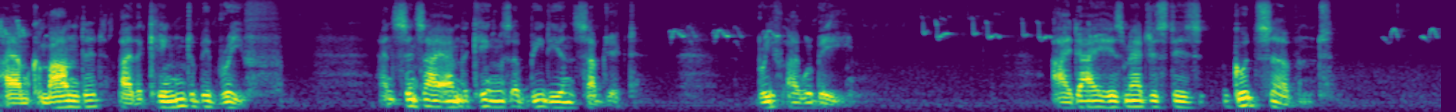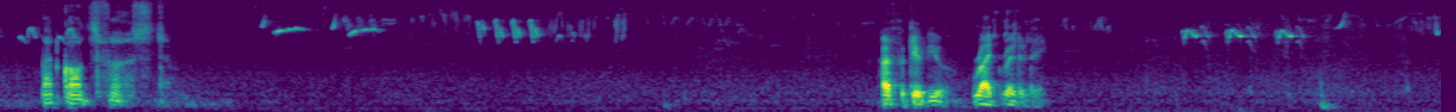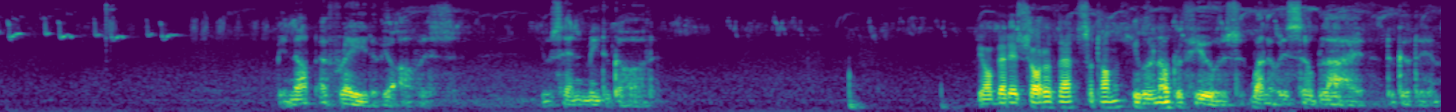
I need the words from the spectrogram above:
I am commanded by the king to be brief. And since I am the king's obedient subject, brief I will be. I die his majesty's good servant, but God's first. I forgive you right readily. Not afraid of your office. You send me to God. You're very sure of that, Sir Thomas? He will not refuse one who is so blithe to go to him.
